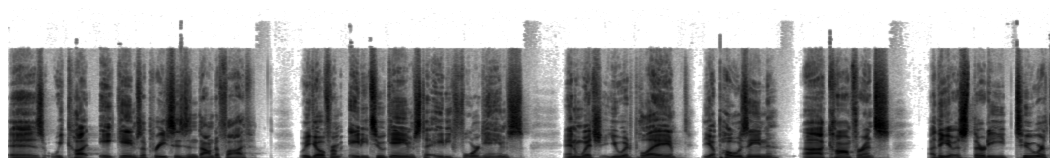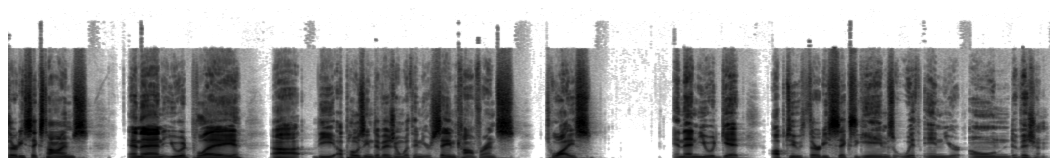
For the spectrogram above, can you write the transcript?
is we cut eight games of preseason down to five. We go from 82 games to 84 games, in which you would play the opposing uh, conference. I think it was 32 or 36 times. And then you would play uh, the opposing division within your same conference twice. And then you would get up to 36 games within your own division.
